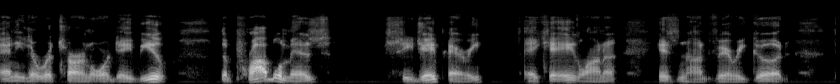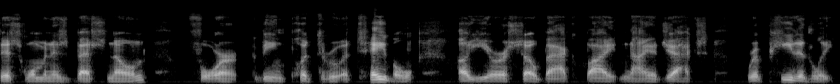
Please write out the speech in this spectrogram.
and either return or debut. The problem is CJ Perry, aka Lana, is not very good. This woman is best known for being put through a table a year or so back by Nia Jax repeatedly.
